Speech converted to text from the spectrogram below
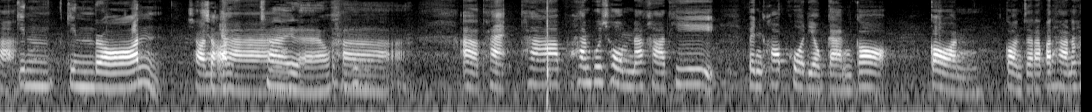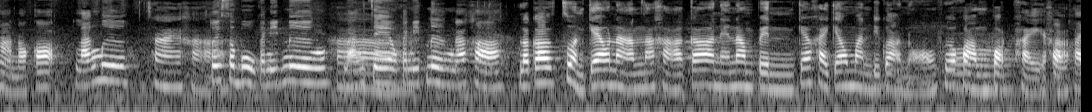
ค่ะกินกินร้อนช้อนกลาง ใช่แล้วค่ะ อ่าถ้าถ้าท่านผู้ชมนะคะที่เป็นครอบครัวเดียวกันก็ก่อน ก่อนจะรับประทานอาหารเนาะก็ล้างมือใช่ค่ะ ด้วยสบู่กันนิดนึง ค่ะ ล้างเจลกันนิดนึงนะคะ แล้วก็ส่วนแก้วน้ำนะคะ ก็แนะนำเป็นแก้วไข่แก้วมันดีกว่าเนาะเพื่อความปลอดภัยของค่ะใคร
